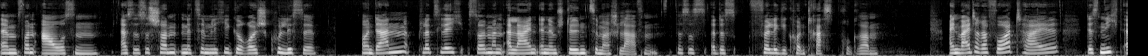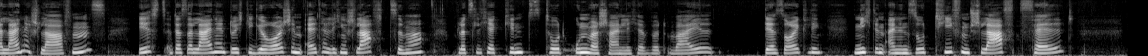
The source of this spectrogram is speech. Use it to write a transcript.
ähm, von außen. Also es ist schon eine ziemliche Geräuschkulisse. Und dann plötzlich soll man allein in einem stillen Zimmer schlafen. Das ist das völlige Kontrastprogramm. Ein weiterer Vorteil des Nicht-Alleine-Schlafens ist, dass alleine durch die Geräusche im elterlichen Schlafzimmer plötzlicher Kindstod unwahrscheinlicher wird, weil der Säugling nicht in einen so tiefen Schlaf fällt,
